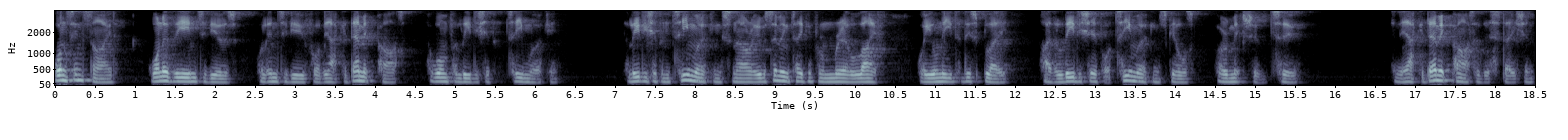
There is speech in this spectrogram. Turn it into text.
Once inside, one of the interviewers will interview for the academic part and one for leadership and team working. The leadership and team working scenario is something taken from real life where you'll need to display either leadership or team working skills or a mixture of the two. In the academic part of this station,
